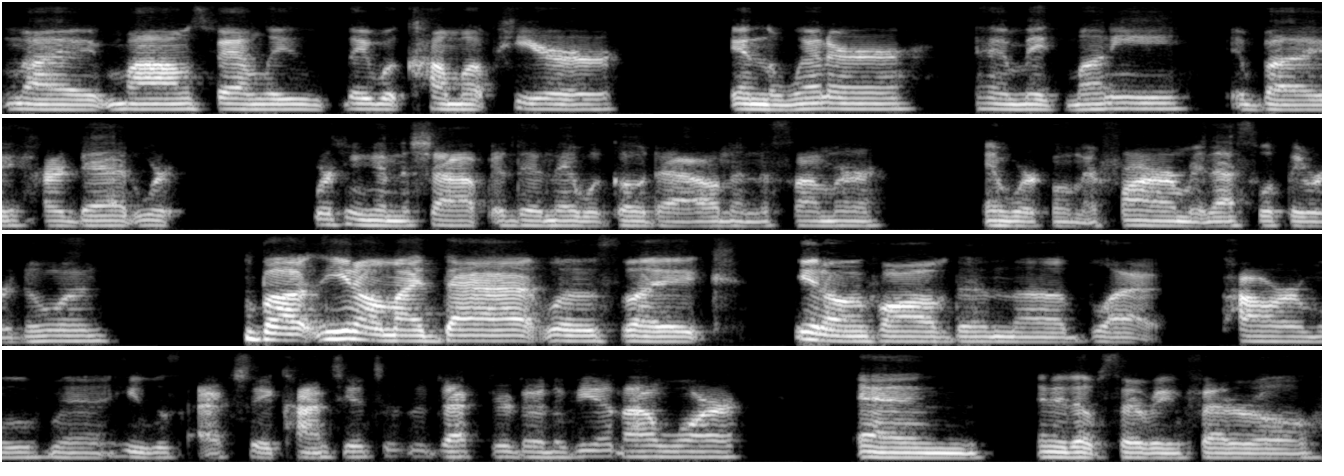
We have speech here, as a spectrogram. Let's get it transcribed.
my mom's family, they would come up here in the winter and make money by her dad work, working in the shop, and then they would go down in the summer and work on their farm and that's what they were doing. But you know my dad was like you know involved in the black power movement. He was actually a conscientious objector during the vietnam war and ended up serving federal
